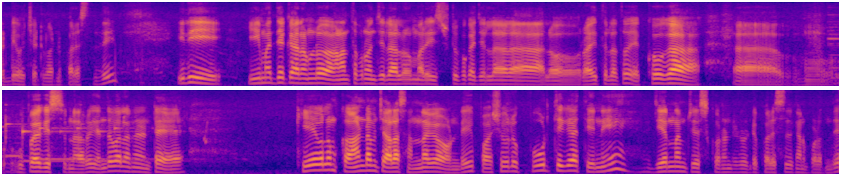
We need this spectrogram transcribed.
గడ్డి వచ్చేటువంటి పరిస్థితి. ఇది ఈ మధ్య కాలంలో అనంతపురం జిల్లాలో మరి చుట్టుపక్కల జిల్లాలో రైతులతో ఎక్కువగా ఉపయోగిస్తున్నారు. ఎందువలనంటే కేవలం కాండం చాలా సన్నగా ఉండి పశువులు పూర్తిగా తిని జీర్ణం చేసుకునేటువంటి పరిస్థితి కనపడుతుంది.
